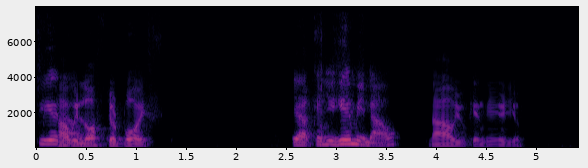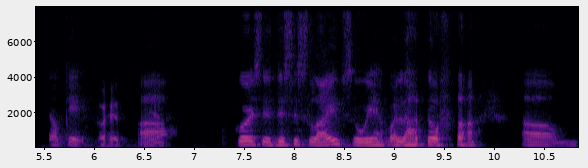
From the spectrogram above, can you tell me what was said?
Clear Now now? we lost your voice. Yeah, can you hear me now? Now you can hear you. Okay. Go ahead. Uh, Of course, this is live, so we have a lot of uh, um,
